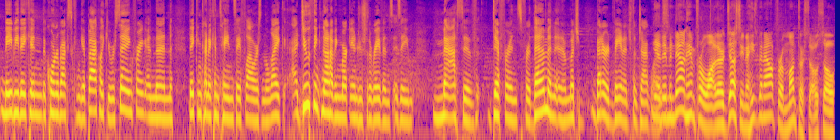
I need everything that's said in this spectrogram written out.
maybe they can the cornerbacks can get back like you were saying frank and then they can kind of contain Zay Flowers and the like i do think not having mark andrews for the ravens is a massive difference for them and, and a much better advantage for the jaguars Yeah, they've been down him for a while. They're adjusting. Now he's been out for a month or so, so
